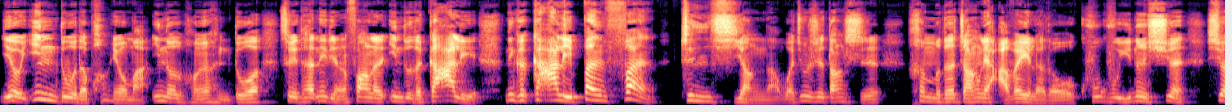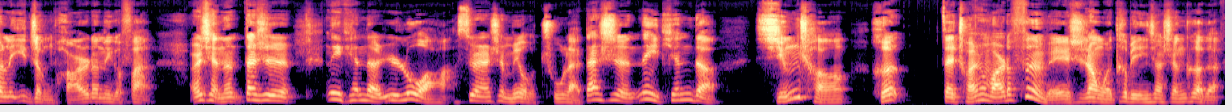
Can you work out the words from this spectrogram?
也有印度的朋友嘛，印度的朋友很多，所以他那顶上放了印度的咖喱，那个咖喱拌饭真香啊！我就是当时恨不得长俩胃了都，苦苦一顿炫炫了一整盘的那个饭，而且呢，但是那天的日落啊，虽然是没有出来，但是那天的行程和。在船上玩的氛围是让我特别印象深刻的，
